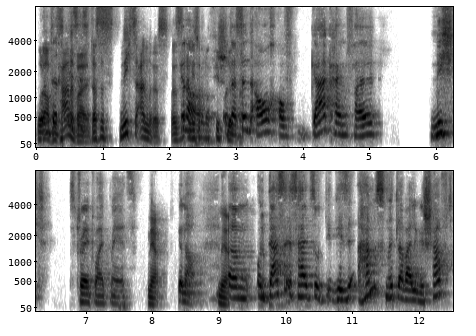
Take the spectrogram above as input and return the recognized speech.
Oder Und auf dem Karneval. ist das ist nichts anderes. Das ist Genau. eigentlich noch viel Und schlimmer. das sind auch auf gar keinen Fall nicht straight white males. ja. Genau. Ja. Ähm, und das ist halt so, wir haben es mittlerweile geschafft,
